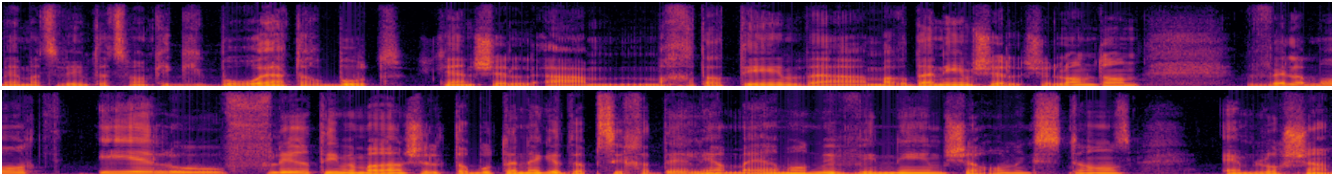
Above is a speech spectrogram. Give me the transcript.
הם מצביעים את עצמם כגיבורי התרבות, כן, של המחתרתיים והמרדנים של, של לונדון, ולמרות אי אלו פלירטים עם הרעיון של תרבות הנגד והפסיכדליה, מהר מאוד מבינים שהרולינג סטונס הם לא שם.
